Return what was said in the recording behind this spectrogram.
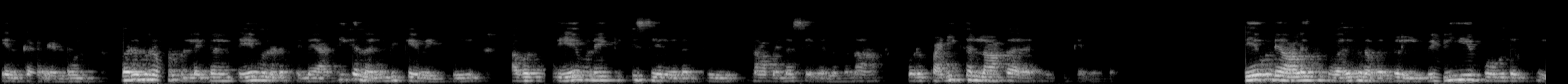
இருக்க வேண்டும். வருகிற பிள்ளைகள் தேவனிடத்திலே அதிக நம்பிக்கை வைத்து அவர் தேவனை கிட்டி சேருவதற்கு நாம் என்ன செய்ய வேண்டும்னா ஒரு படிக்கல்லாக இருக்க வேண்டும். தேவனுடைய ஆலயத்துக்கு வருகிறவர்கள் வெளியே போவதற்கு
